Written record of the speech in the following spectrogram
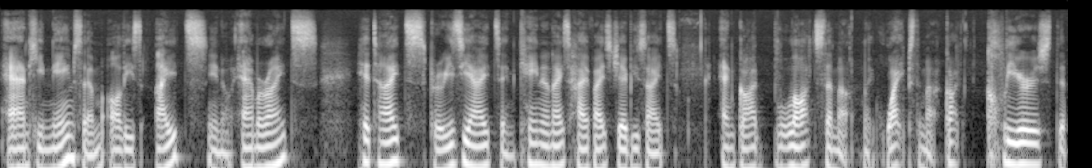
And he names them all these ites, you know, Amorites, Hittites, Perizzites, and Canaanites, Hivites, Jebusites. And God blots them out, like wipes them out. God clears the,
